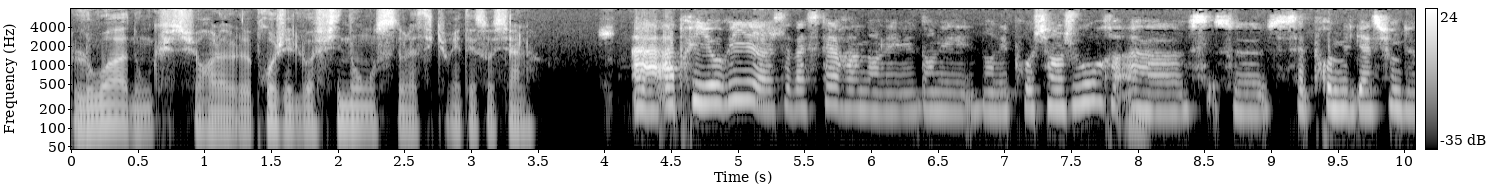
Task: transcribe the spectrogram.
loi donc sur le, projet de loi finance de la sécurité sociale a, priori, euh, ça va se faire hein, dans les, prochains jours, euh, cette promulgation de,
